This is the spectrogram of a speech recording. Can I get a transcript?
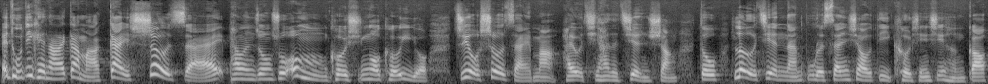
哎，土地可以拿来干嘛？盖社宅。潘文忠说，嗯，可行哦，可以哦。只有社宅吗？还有其他的建商都乐见南部的三校地可行性很高，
